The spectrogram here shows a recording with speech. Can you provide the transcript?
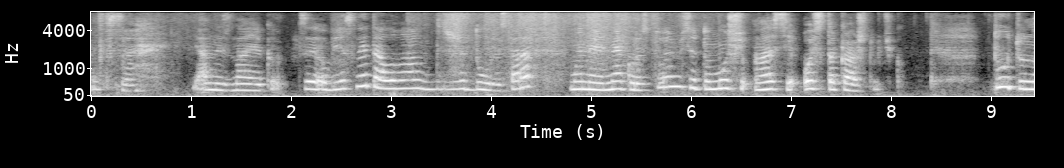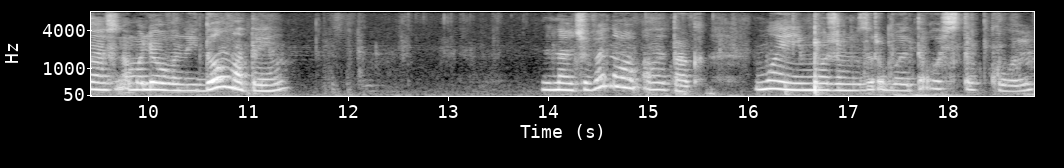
все. Я не знаю, як це об'яснити, але вона вже дуже стара. Ми нею не користуємося, тому що у нас є ось така штучка. Тут у нас намальований Долматин. Не знаю, чи видно вам, але так. Ми її можемо зробити ось такою.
